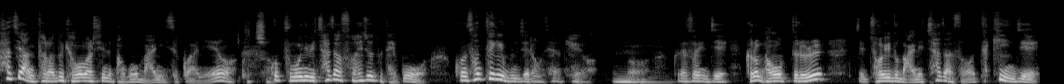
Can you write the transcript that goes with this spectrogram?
사지 않더라도 경험할 수 있는 방법은 많이 있을 거 아니에요. 그쵸. 그걸 부모님이 찾아서 해줘도 되고 그건 선택의 문제라고 생각해요. 음. 어, 그래서 이제 그런 방법들을 이제 저희도 많이 찾아서 특히 이제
